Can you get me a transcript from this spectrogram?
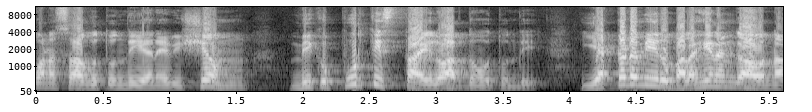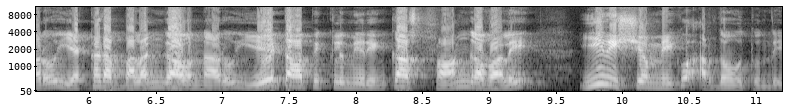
కొనసాగుతుంది అనే విషయం మీకు పూర్తి స్థాయిలో అర్థమవుతుంది. ఎక్కడ మీరు బలహీనంగా ఉన్నారు ఎక్కడ బలంగా ఉన్నారు ఏ టాపిక్లు మీరు ఇంకా స్ట్రాంగ్ అవ్వాలి ఈ విషయం మీకు అర్థమవుతుంది.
